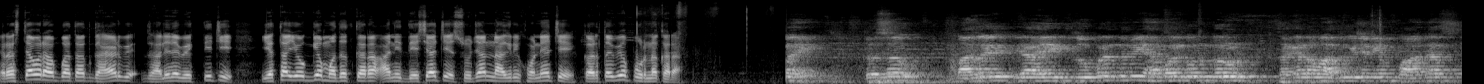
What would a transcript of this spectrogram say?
रस्त्यावर अपघातात घायळ झालेल्या व्यक्तीची यथायोग्य मदत करा आणि देशाचे सुजान नागरिक होण्याचे कर्तव्य पूर्ण करा. तसं माझं हे आहे की जोपर्यंत मी हॅमर करून करून सगळ्यांना वाहतुकीचे नियम पाहण्यास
